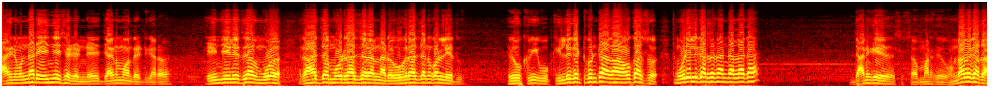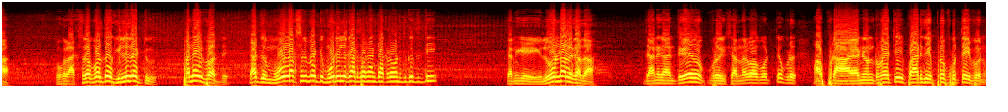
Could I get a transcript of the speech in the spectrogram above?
ఆయన ఉన్నాడు ఏం చేశాడండి జగన్మోహన్ రెడ్డి గారు? ఏం చేయలేదుగా మూ రాజధాని మూడు రాజధాని అన్నాడు. ఒక రాజధాని కూడా లేదు. ఒక ఒక ఇల్లు కట్టుకుంటే అది అవకాశం. మూడు ఇల్లు కడతానండి అలాగా? దానికి మనకి ఉండాలి కదా. ఒక లక్ష రూపాయలతో ఒక ఇల్లు కట్టు. పని అయిపోద్ది. లేకపోతే మూడు లక్షలు పెట్టి మూడు ఇల్లు కడతానంటే అక్కడ ఉంటుంది కుదురుతుంది దానికి ఇల్లు ఉండాలి కదా. దానికి అంతే ఇప్పుడు ఈ చంద్రబాబు పుట్టితే ఇప్పుడు అప్పుడు ఆయన ఉంటమైతే ఈ పాడికి ఎప్పుడో పూర్తి అయిపోను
